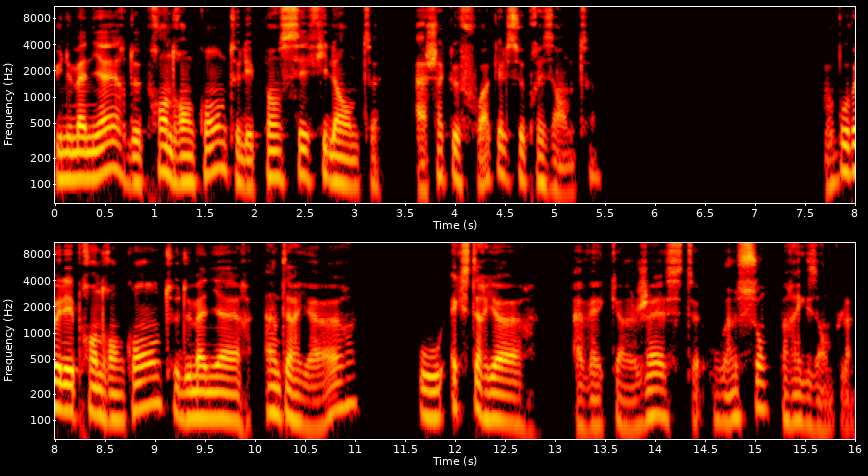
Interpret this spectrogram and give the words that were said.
une manière de prendre en compte les pensées filantes à chaque fois qu'elles se présentent. Vous pouvez les prendre en compte de manière intérieure ou extérieure, avec un geste ou un son par exemple.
